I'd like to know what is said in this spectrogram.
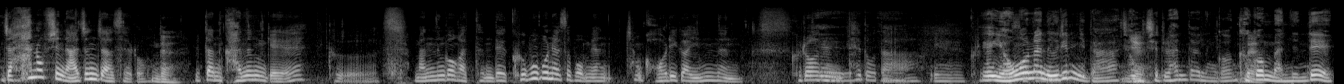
이제 한없이 낮은 자세로 네. 일단 가는 게 그 맞는 것 같은데 그 부분에서 보면 참 거리가 있는 그런 예. 태도다. 예, 예 영원한 의리입니다. 정치를 예. 한다는 건 그건 네. 맞는데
